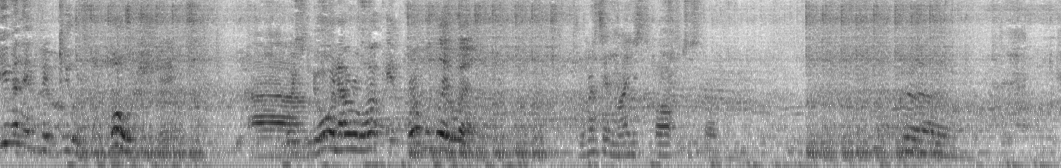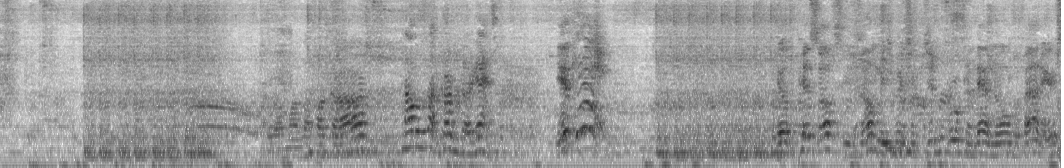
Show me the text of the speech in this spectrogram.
Even if it kills the bullshit, Um, which no one ever will, it probably will. I'm say my spot just open. Hello, motherfuckers. How was that carpenter again? Yep. It'll piss off some zombies which have just broken down all the barriers.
